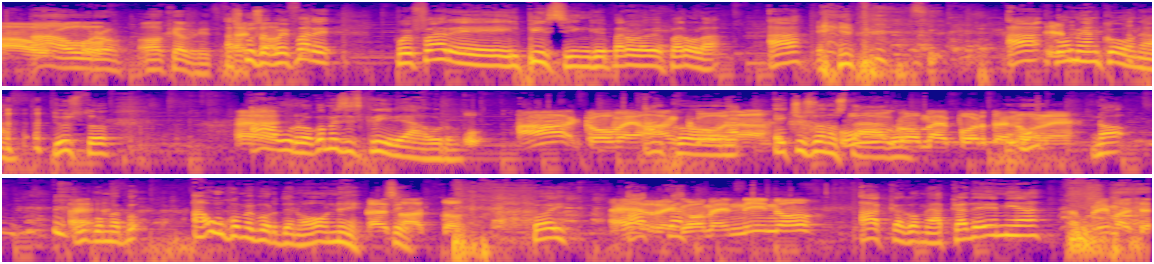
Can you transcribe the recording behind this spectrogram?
Auro. Auro, ho capito. Ah, scusa, Esatto. puoi fare, puoi fare il piercing parola per parola? A? A come Ancona, giusto? Eh, Auro, come si scrive Auro? A come Ancona. Ancona. E ci sono stato. U come Pordenone. No. U come, po- ah, U come Pordenone. sì. Esatto. Poi R H, come Nino. H come Accademia, Prima c'è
